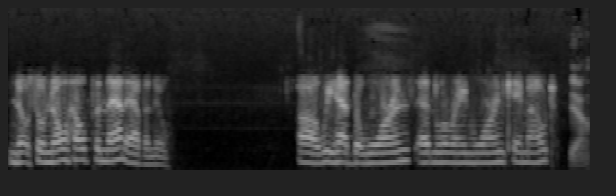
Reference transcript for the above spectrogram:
no so no help in that avenue. Uh, we had the Warrens, Ed and Lorraine Warren came out. Yeah.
